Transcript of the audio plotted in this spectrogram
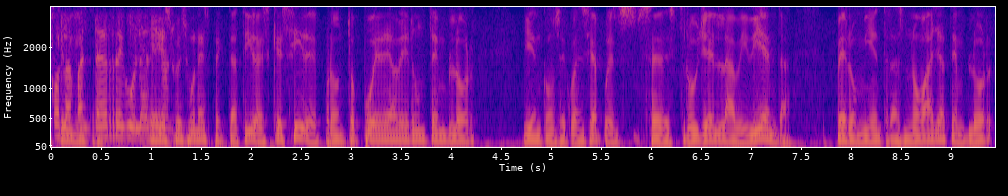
por la falta de regulación. Eso es una expectativa. Es que sí, de pronto puede haber un temblor y en consecuencia pues se destruye la vivienda. Pero mientras no haya temblor,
